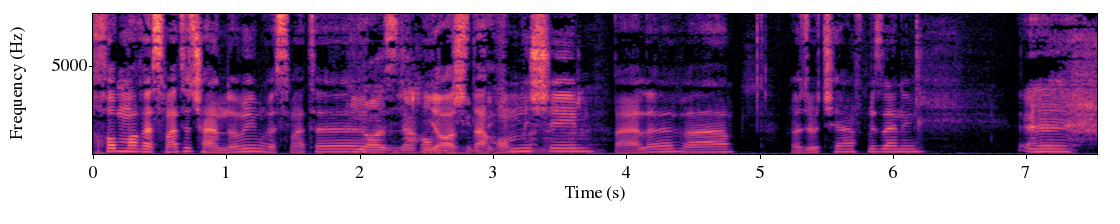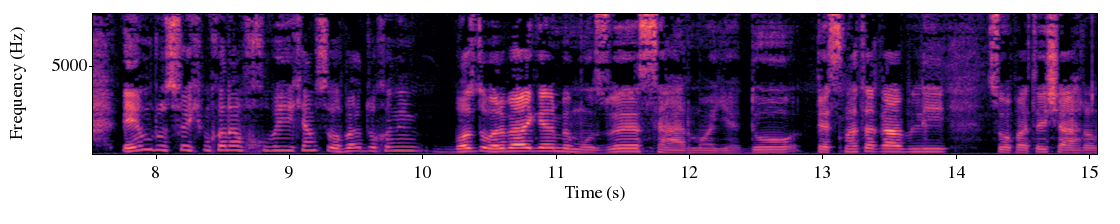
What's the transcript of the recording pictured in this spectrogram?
خب ما قسمت چندمیم؟ قسمت یازدهم میشیم فکر یازدهم می‌کنم، میشیم. بله و راجع به چی حرف می‌زنیم؟ امروز فکر می‌کنم خوبه یکم صحبت بکنیم. باز دوباره برگردیم به موضوع سرمایه. دو قسمت قبلی صحبت های شهرام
